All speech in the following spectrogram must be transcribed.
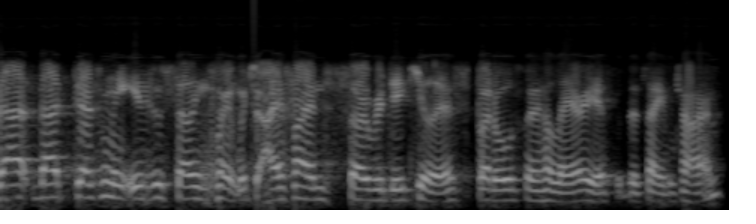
That that definitely is a selling point, which I find so ridiculous, but also hilarious at the same time.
